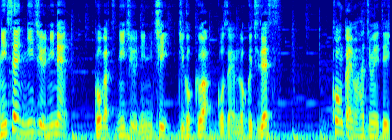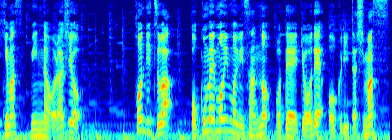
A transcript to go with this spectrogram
2022年5月22日時刻は午前6時です。今回も始めていきます。みんなをラジオ。本日はお米もみもみさんのご提供でお送りいたします。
